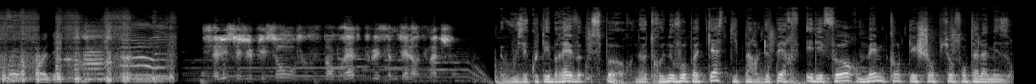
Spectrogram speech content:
Salut, c'est Gilles Plisson, on se retrouve dans Bref tous les samedis à l'heure du match. Vous écoutez Brève Sport, notre nouveau podcast qui parle de perf et d'efforts même quand les champions sont à la maison.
